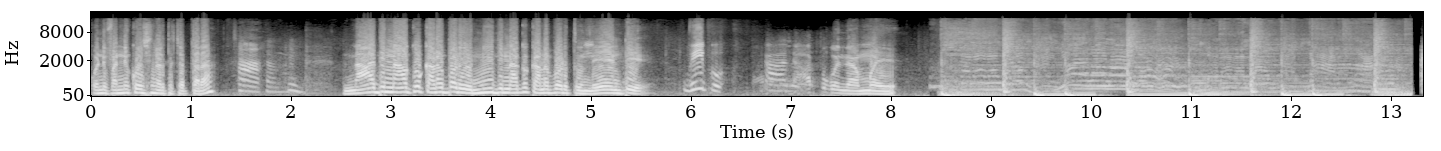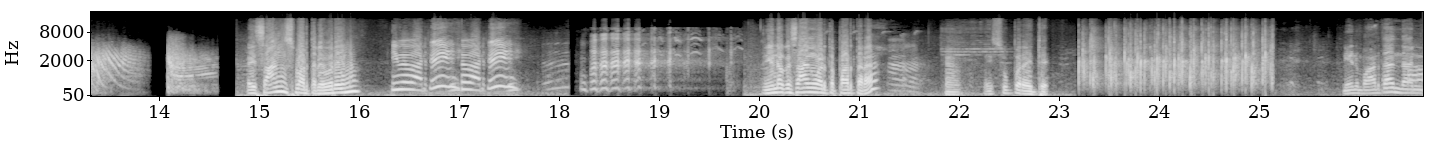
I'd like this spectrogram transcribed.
కొన్ని ఫన్నీ క్వశ్చన్ అడితే చెప్తారా? నాది నాకు కనపడదు నీది నాకు కనపడుతుంది ఏంటి? వీపు. ఆపుకుంది అమ్మాయి. సాంగ్స్ పాడతారు ఎవరైనా? నేను ఒక సాంగ్ పాడతా పాడతారా? సూపర్ అయితే. నేను పాడతాను దాన్ని.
